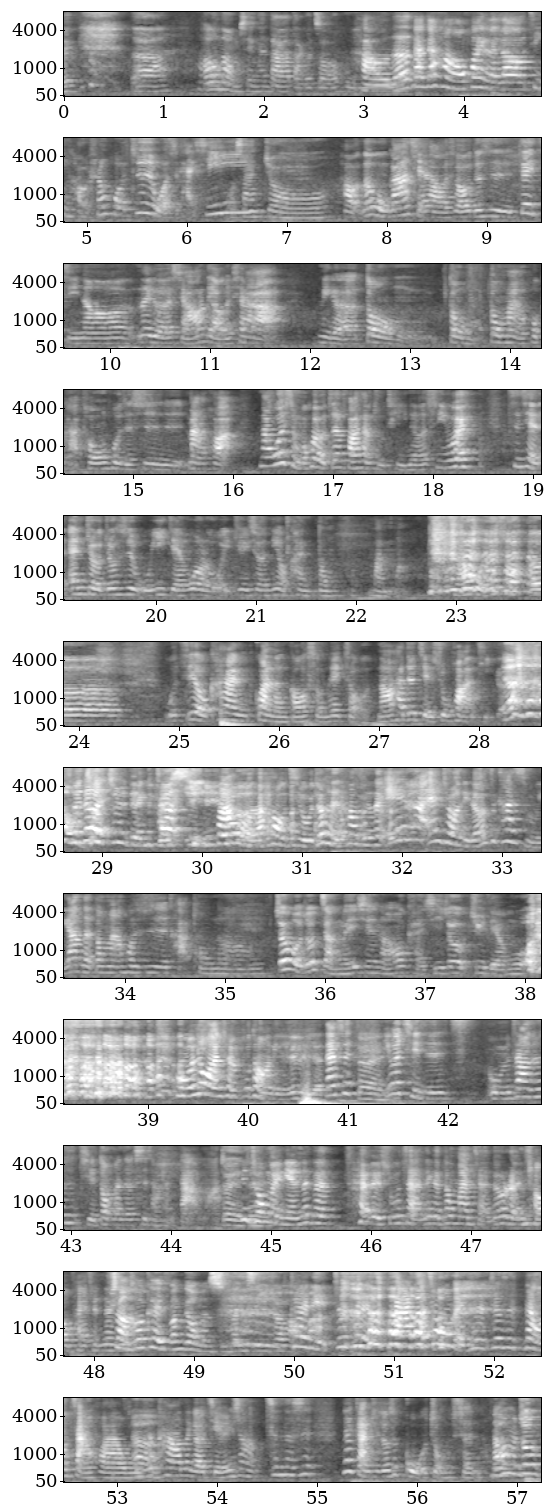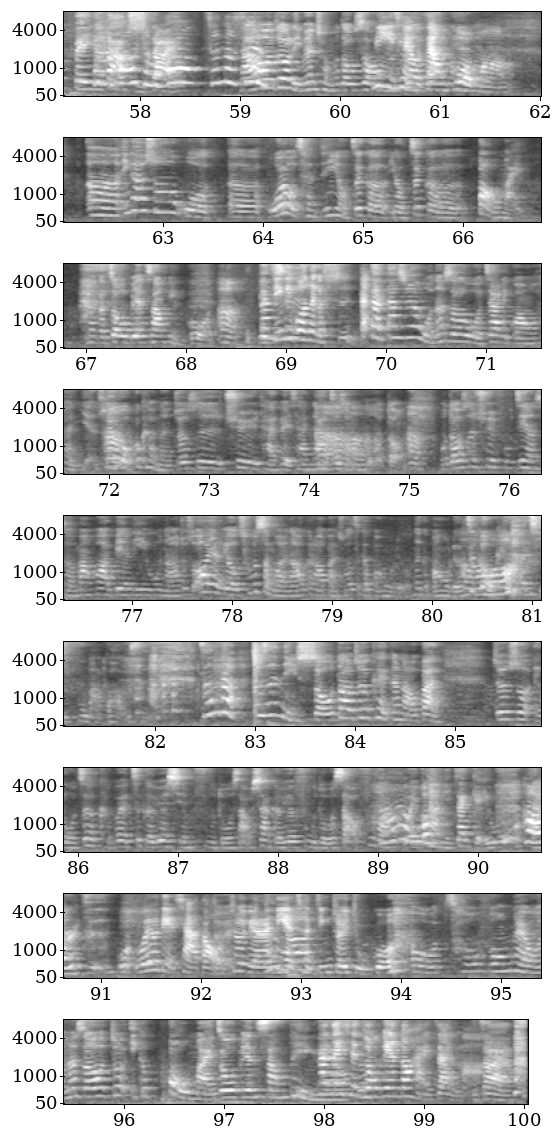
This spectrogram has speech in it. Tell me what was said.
对啊，好，那我们先跟大家打个招呼。好的，，大家好，欢迎来到静好生活志，我是凯西。我三九。好，那我们刚刚闲聊的时候，就是这集呢，那个想要聊一下那个动动动漫或卡通或者是漫画。那为什么会有这个发展主题呢？是因为之前 Angel 就是无意间问了我一句，说你有看动漫吗？然后我就说呃。我只有看《灌篮高手》那种，然后他就结束话题了，所以就据点就引发我的好奇，我就很好奇说，哎、那 Angel 你都是看什么样的动漫或者是卡通呢？就我就讲了一些，然后凯西就据点我。我们是完全不同领域的，但是对因为其实我们知道，就是其实动漫这个市场很大嘛，对你从每年那个台北书展那个动漫展都人潮排成那样。想说可以分给我们十分之一就好了。对你就是大家，而且我每次就是那种展回来，我们就嗯看到那个捷运上，真的是那感觉都是国中生，然后他们就背一个大纸袋真的然后就里面全部都是。是。你以前有这样过？吗？呃，应该说我呃，我有曾经有这个有这个爆买那个周边商品过。嗯，也经历过那个时代。但但是因为我那时候我家里管我很严，所以嗯我不可能就是去台北参加这种活动，嗯嗯嗯我都是去附近的什么漫画便利屋，然后就说哦有有出什么，然后跟老板说这个帮我留，那个帮我留，这个我可以分期付吗？不好意思，真的就是你熟到就是可以跟老板。就是说，哎、我这个可不可以这个月先付多少，下个月付多少，付完尾款你再给我，这样子。我我有点吓到，对就原来你也曾经追逐过。哦，我超疯哎！我那时候就一个爆买周边商品哎，那那些周边都还在吗？不在啊，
